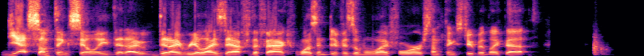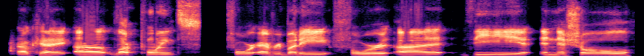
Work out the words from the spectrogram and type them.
Yeah, something silly that I that I realized after the fact wasn't divisible by four or something stupid like that. Okay, uh, luck points for everybody for uh, the initial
